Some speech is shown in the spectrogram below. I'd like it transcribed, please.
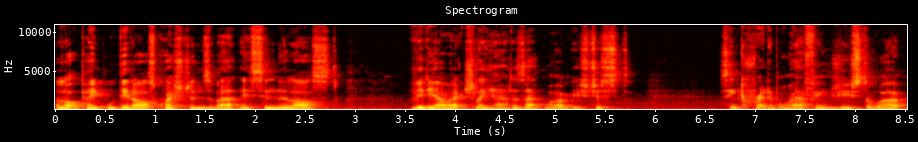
A lot of people did ask questions about this in the last video actually. How does that work? It's just it's incredible how things used to work.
